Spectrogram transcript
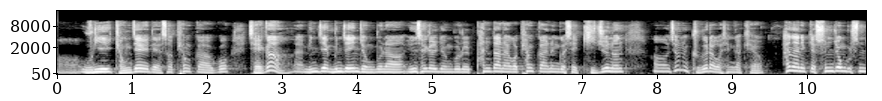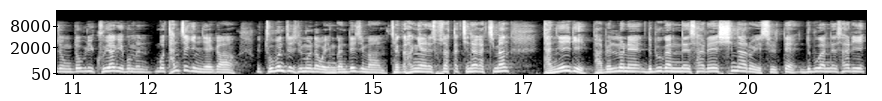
어, 우리 경제에 대해서 평가하고 제가 민재, 문재인 정부나 윤석열 정부를 판단하고 평가하는 것의 기준은 어, 저는 그거라고 생각해요. 하나님께 순종 불순종도 우리 구약에 보면 뭐 단적인 예가 두 번째 질문하고 연관되지만 제가 항해 안에 소작 딱 지나갔지만 다니엘이 바벨론의 느부갓네살의 신하로 있을 때 느부갓네살이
